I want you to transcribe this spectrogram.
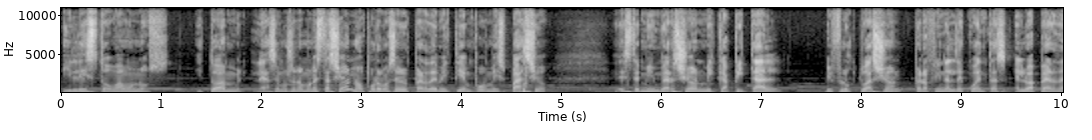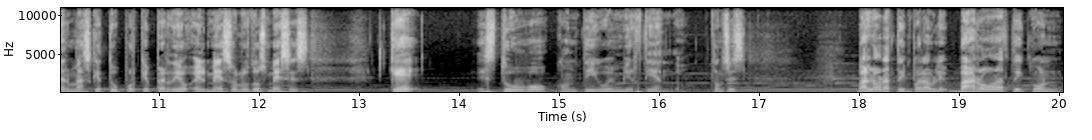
y listo, vámonos. Y toda, le hacemos una amonestación, no podemos hacer perder mi tiempo, mi espacio, este, mi inversión, mi capital mi fluctuación, pero a final de cuentas él va a perder más que tú porque perdió el mes o los dos meses que estuvo contigo invirtiendo. Entonces, valórate imparable, valórate con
